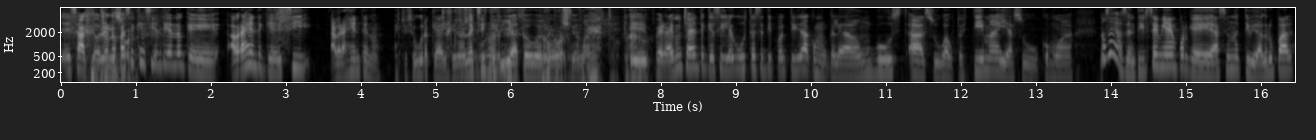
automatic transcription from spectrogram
exacto. Lo que pasa solo. es que sí entiendo que habrá gente que sí, habrá gente no. Estoy segura que hay, si no, no existiría todo el No, negocio, por ¿no? supuesto, claro. Eh, pero hay mucha gente que sí le gusta ese tipo de actividad, como que le da un boost a su autoestima y a su, como a, no sé, a sentirse bien porque hace una actividad grupal.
